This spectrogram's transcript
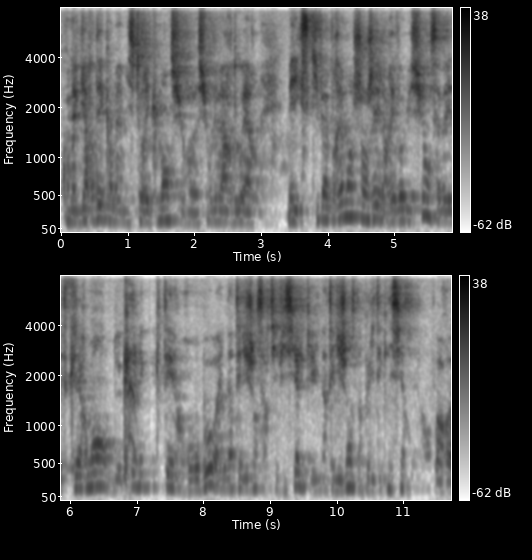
qu'on a gardée quand même historiquement sur, sur le hardware. Mais ce qui va vraiment changer la révolution, ça va être clairement de connecter un robot à une intelligence artificielle qui a une intelligence d'un polytechnicien. Euh,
